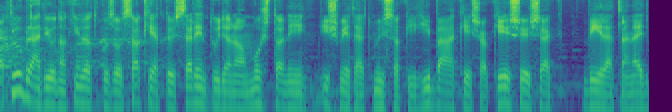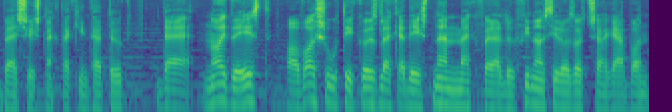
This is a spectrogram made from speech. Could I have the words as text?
Klubrádiónak nyilatkozó szakértő szerint ugyan a mostani ismételt műszaki hibák és a késések véletlen egybeesésnek tekinthetők, de nagy részt a vasúti közlekedést nem megfelelő finanszírozottságában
